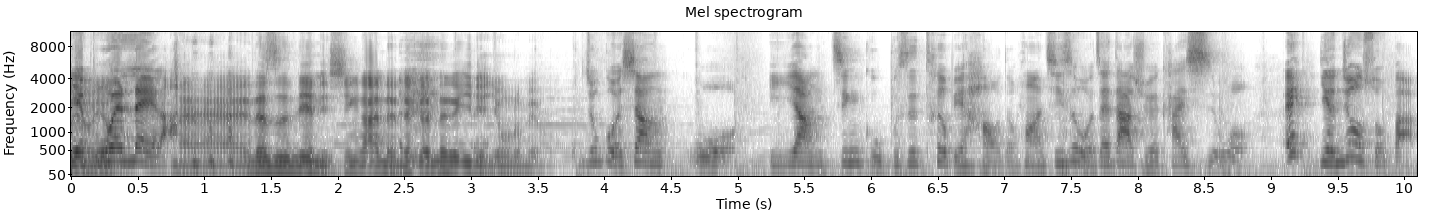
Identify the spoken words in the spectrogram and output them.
也不会累啦。哎，那是练你心安的那个，那个一点用都没有。如果像我一样筋骨不是特别好的话，其实我在大学开始，我哎研究所吧。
